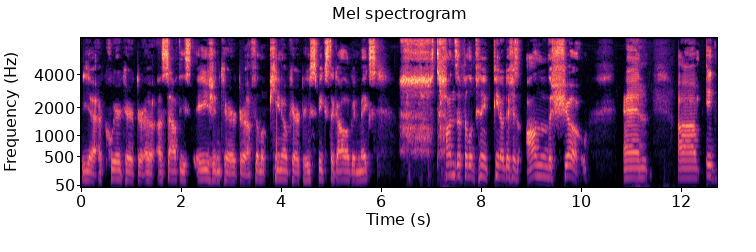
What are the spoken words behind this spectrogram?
yeah, a queer character, a, a Southeast Asian character, a Filipino character who speaks Tagalog and makes tons of Filipino dishes on the show, and um, it.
